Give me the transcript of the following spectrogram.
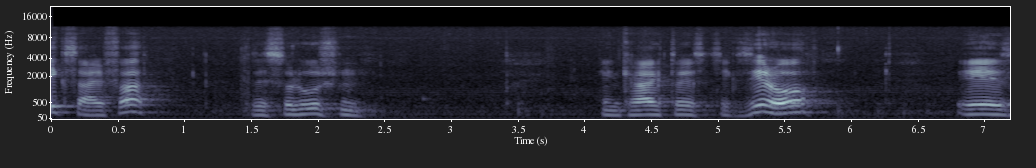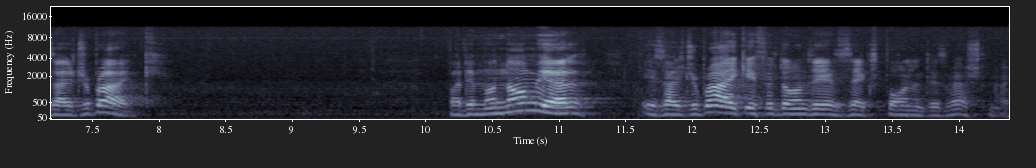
x alpha, the solution in characteristic 0 is algebraic. But a monomial is algebraic if and only if the exponent is rational.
